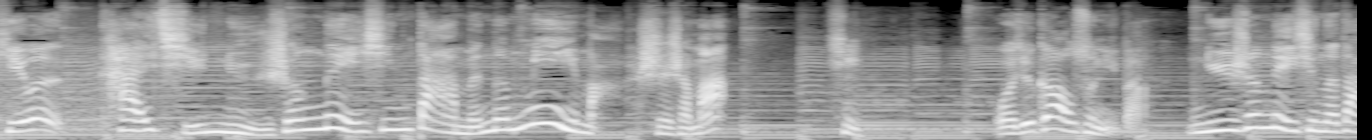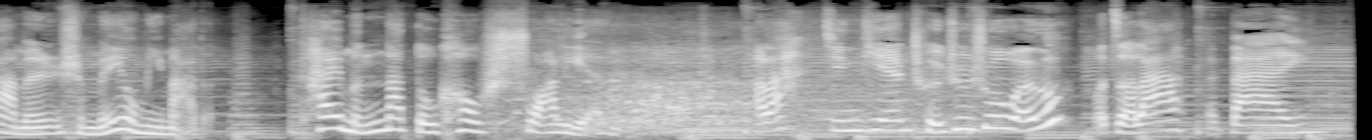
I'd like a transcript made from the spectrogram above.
提问：开启女生内心大门的密码是什么？哼，我就告诉你吧，女生内心的大门是没有密码的，开门那都靠刷脸。好了，今天锤锤说完了，我走啦，拜拜。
